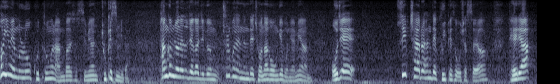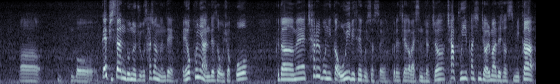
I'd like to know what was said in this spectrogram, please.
허위 매물로 고통을 안 받으셨으면 좋겠습니다. 방금 전에도 제가 지금 출근했는데 전화가 온 게 뭐냐면 어제 수입차를 한 대 구입해서 오셨어요. 대략 어 뭐 꽤 비싼 돈을 주고 사셨는데 에어컨이 안 돼서 오셨고 그 다음에 차를 보니까 오일이 새고 있었어요. 그래서 제가 말씀드렸죠. 차 구입하신 지 얼마 되셨습니까?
